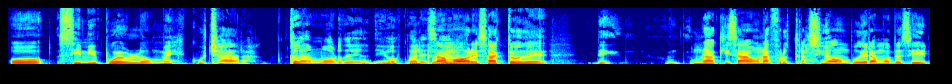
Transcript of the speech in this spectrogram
oh, si mi pueblo me escuchara. Clamor de Dios, un, un clamor, exacto, de, de una quizás una frustración, pudiéramos decir,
